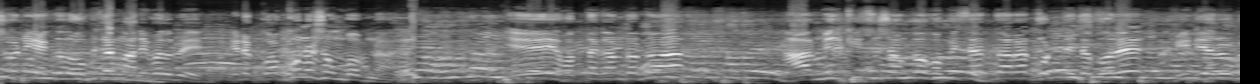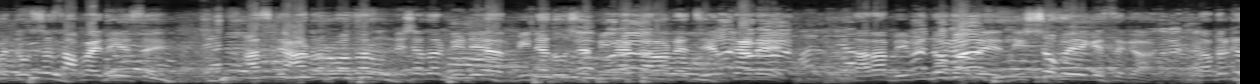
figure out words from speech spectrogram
সৈনিক একদম অভিযান মারি ফেলবে এটা কখনো সম্ভব না। এই হত্যাকাণ্ডটা আর্মির কিছু সংখ্যক অফিসার দ্বারা কর্তৃত্ব করে বিডিআর উপরে দোষে চাপাই দিয়েছে। আজকে আঠারো হাজার উনিশ হাজার বিডিআর বিনা দোষে বিনা কারণে জেল কাটে তারা বিভিন্নভাবে নিঃস্ব হয়ে গেছে গা। তাদেরকে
